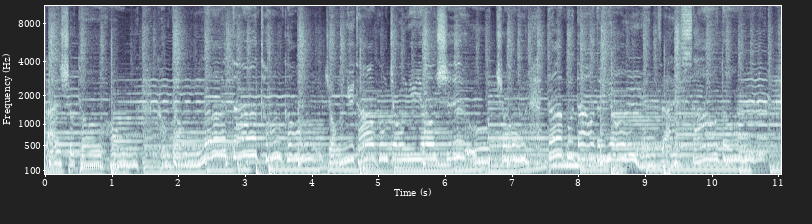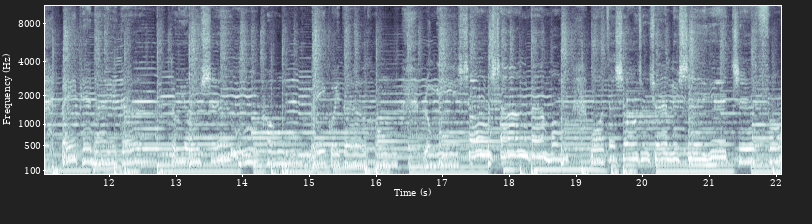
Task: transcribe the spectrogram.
烂熟透红，空洞了的瞳孔，终于掏空，终于有始无终，得不到的永远在骚动，被偏爱的都有恃无恐，玫瑰的红，容易受伤的梦。握在手中，却流失于指缝，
